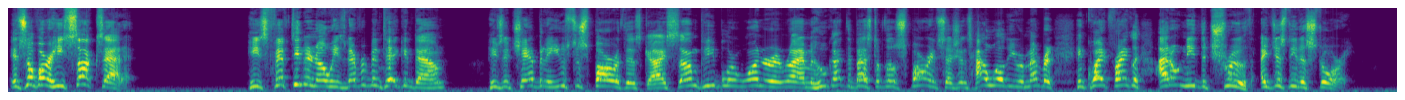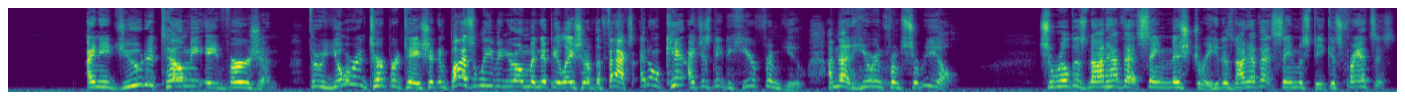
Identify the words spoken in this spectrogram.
And so far, he sucks at it. He's 15 to 0. He's never been taken down. He's a champion. He used to spar with this guy. Some people are wondering, right? I mean, who got the best of those sparring sessions? How well do you remember it? And quite frankly, I don't need the truth. I just need a story. I need you to tell me a version through your interpretation and possibly even your own manipulation of the facts. I don't care. I just need to hear from you. I'm not hearing from Ciryl. Ciryl does not have that same mystery. He does not have that same mystique as Francis.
